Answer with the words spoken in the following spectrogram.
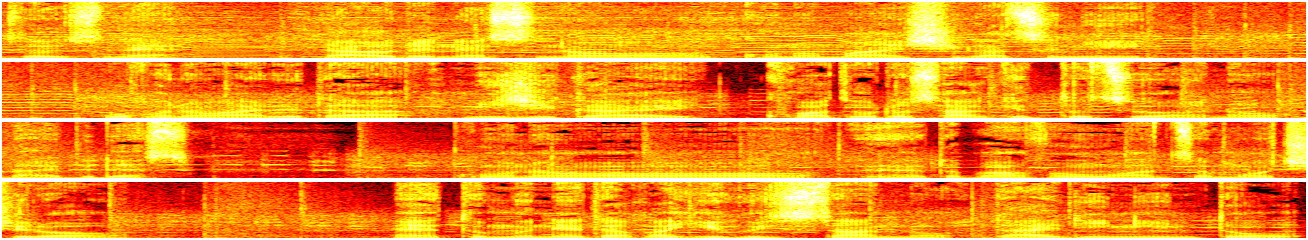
そうですね、ラウドネスのこの前4月に行われた短いクワトロサーキットツアーのライブです。この、えー、とパフォーマンスはもちろん、 えー、と宗高樋口さんの代理人と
